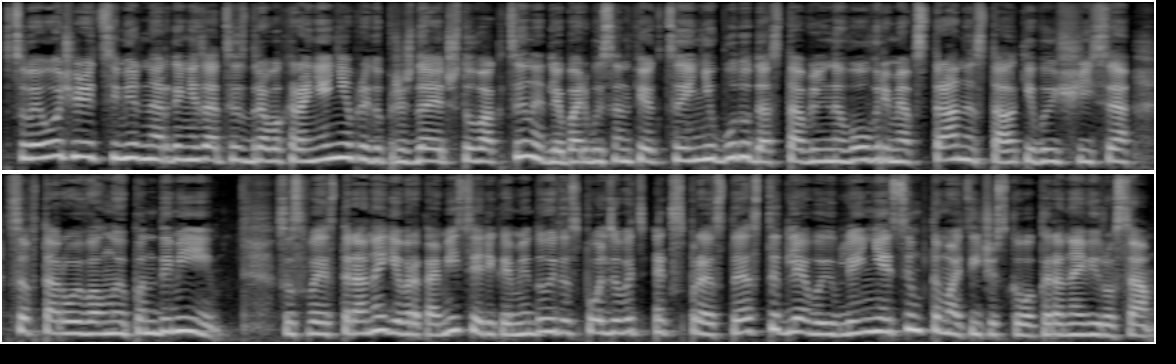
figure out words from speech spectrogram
В свою очередь, Всемирная организация здравоохранения предупреждает, что вакцины для борьбы с инфекцией не будут доставлены вовремя в страны, сталкивающиеся со второй волной пандемии. Со своей стороны, Еврокомиссия рекомендует использовать экспресс-тесты для выявления симптоматического коронавируса.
